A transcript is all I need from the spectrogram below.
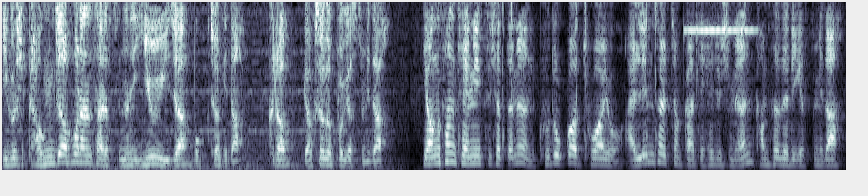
이것이 병자 호란사를 쓰는 이유이자 목적이다. 그럼 역사 돋보기였습니다. 영상 재미있으셨다면 구독과 좋아요, 알림 설정까지 해주시면 감사드리겠습니다.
